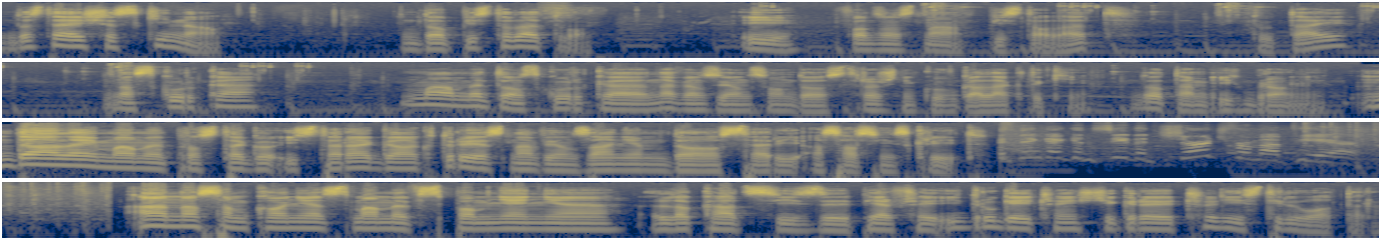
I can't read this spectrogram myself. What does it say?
dostaje się skina do pistoletu. I wchodząc na pistolet, tutaj, na skórkę, mamy tą skórkę nawiązującą do Strażników Galaktyki, do tam ich broni. Dalej mamy prostego easter egga, który jest nawiązaniem do serii Assassin's Creed. A na sam koniec mamy wspomnienie lokacji z pierwszej i drugiej części gry, czyli Stillwater.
